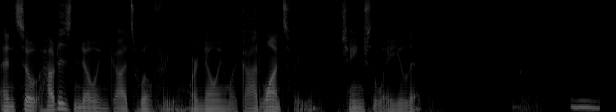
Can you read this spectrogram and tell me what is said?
And so, how does knowing God's will for you or knowing what God wants for you change the way you live? Mm.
